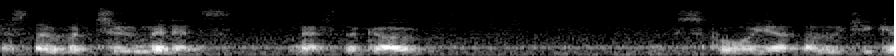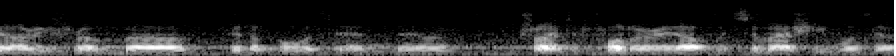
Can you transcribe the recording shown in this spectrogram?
Just over two minutes left to go score yet. Uchigari from uh, Willeboordse and uh, tried to follow it up with Samashi was a.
